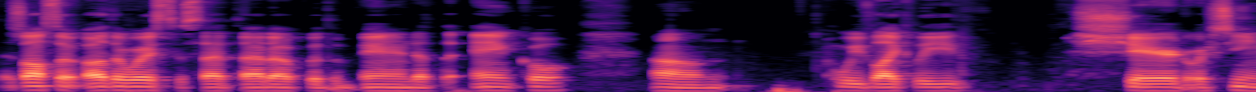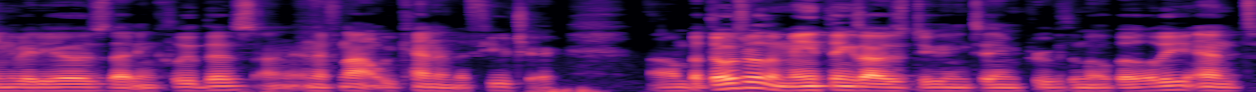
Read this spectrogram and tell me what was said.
There's also other ways to set that up with a band at the ankle. Um, we've likely shared or seen videos that include this, and if not, we can in the future. Um, but those are the main things I was doing to improve the mobility. And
